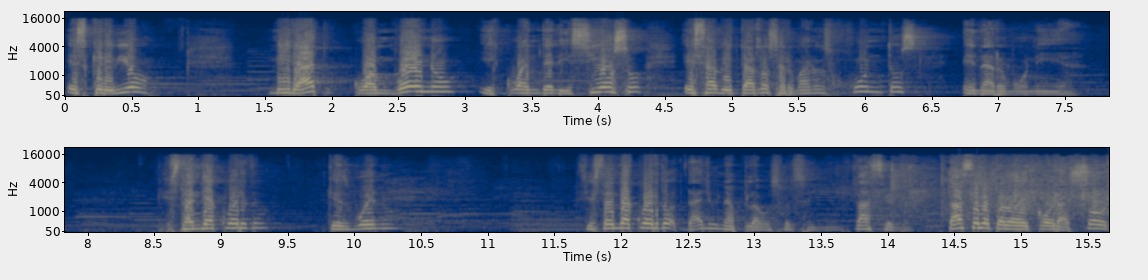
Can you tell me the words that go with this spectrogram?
escribió, mirad cuán bueno y cuán delicioso es habitar los hermanos juntos en armonía. ¿Están de acuerdo que es bueno? Si están de acuerdo, dale un aplauso al Señor, dáselo, dáselo pero de corazón.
